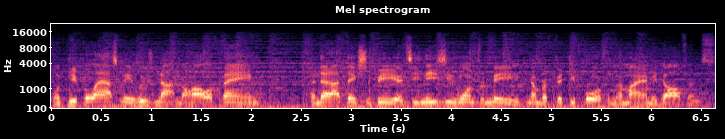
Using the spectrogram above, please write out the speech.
When people ask me who's not in the Hall of Fame, and that I think should be, it's an easy one for me, number 54 from the Miami Dolphins.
